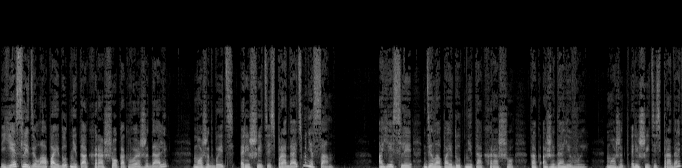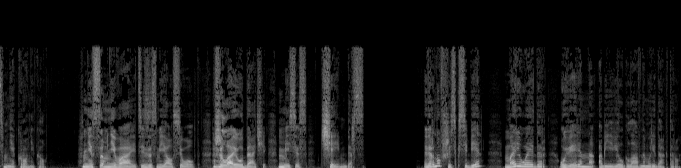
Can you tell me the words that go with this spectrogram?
Если дела пойдут не так хорошо, как вы ожидали, может быть, решитесь продать мне сан? А если дела пойдут не так хорошо, как ожидали вы, может, решитесь продать мне Кроникл? «Не сомневайтесь», — засмеялся Олд. «Желаю удачи, миссис Чеймберс». Вернувшись к себе, Мерриуэйзер уверенно объявил главному редактору.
